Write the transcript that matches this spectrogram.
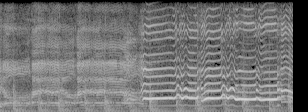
Hey,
